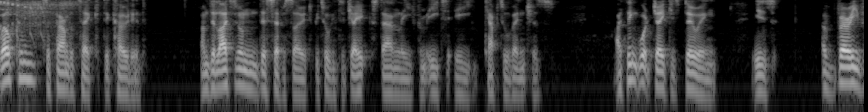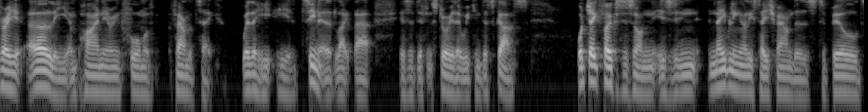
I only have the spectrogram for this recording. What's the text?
Welcome to Founder Tech Decoded. I'm delighted on this episode to be talking to Jake Stanley from E2E Capital Ventures. I think what Jake is doing is a very, very early and pioneering form of founder tech. Whether he, he had seen it like that is a different story that we can discuss. What Jake focuses on is in enabling early stage founders to build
